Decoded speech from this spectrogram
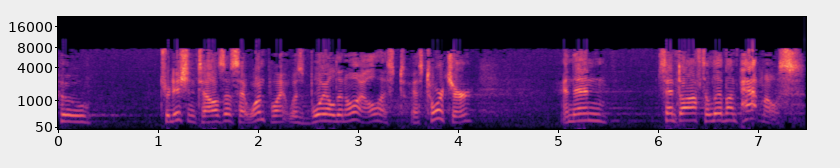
who tradition tells us at one point was boiled in oil as, as torture and then sent off to live on Patmos,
